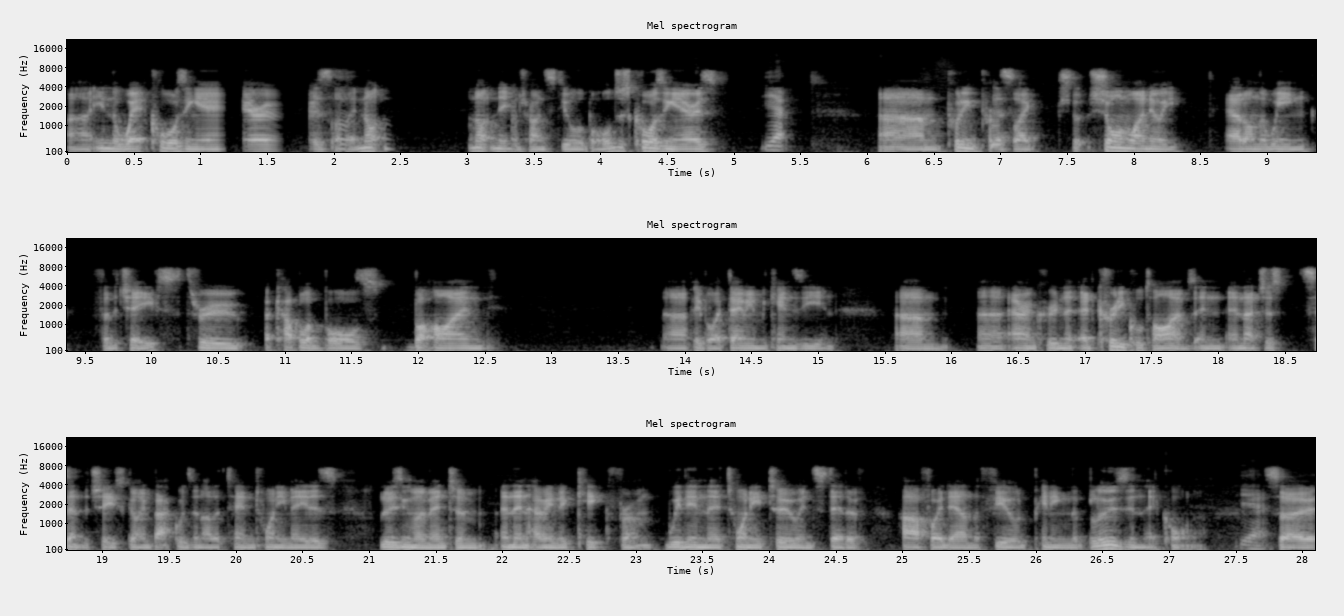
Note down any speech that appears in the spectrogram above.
uh, in the wet, causing errors, like not not needing to try and steal the ball, just causing errors, Yep. um, putting press like Sean Wainui out on the wing for the Chiefs through a couple of balls behind uh, people like Damian McKenzie and um, uh, Aaron Cruden at, at critical times, and, and that just sent the Chiefs going backwards another 10, 20 metres, losing momentum, and then having to kick from within their 22 instead of halfway down the field, pinning the Blues in their corner. Yeah. So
